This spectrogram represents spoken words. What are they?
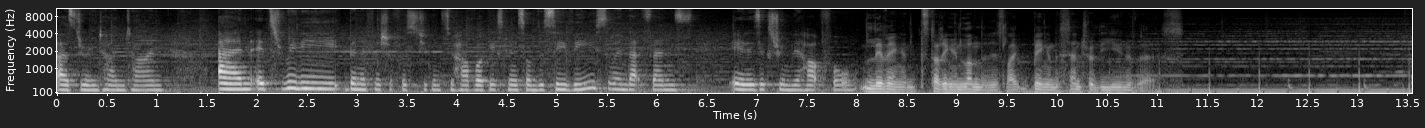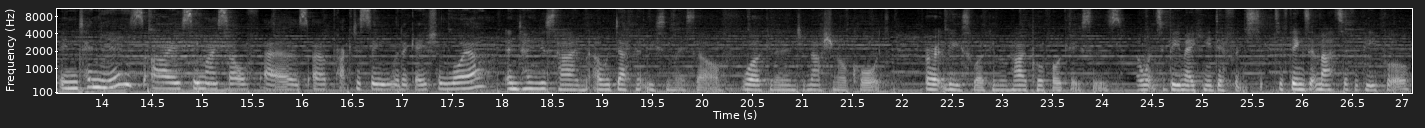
as during time time. And it's really beneficial for students to have work experience on the CV, so in that sense, it is extremely helpful. Living and studying in London is like being in the centre of the universe. In 10 years, I see myself as a practicing litigation lawyer. In 10 years' time, I would definitely see myself working in an international court or at least working on high-profile cases. I want to be making a difference to things that matter for people,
